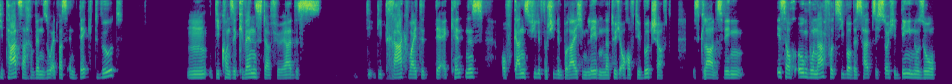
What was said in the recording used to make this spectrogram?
die Tatsache, wenn so etwas entdeckt wird, die Konsequenz dafür, ja, das, die, die Tragweite der Erkenntnis auf ganz viele verschiedene Bereiche im Leben, natürlich auch auf die Wirtschaft, ist klar. Deswegen ist auch irgendwo nachvollziehbar, weshalb sich solche Dinge nur so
